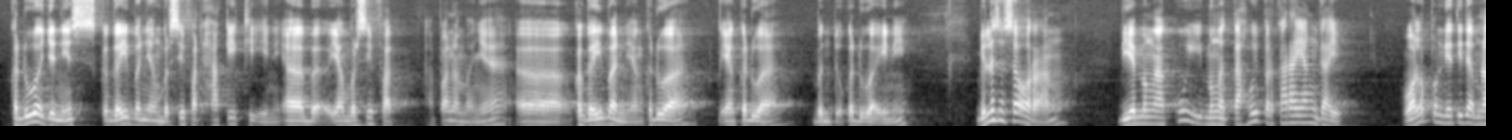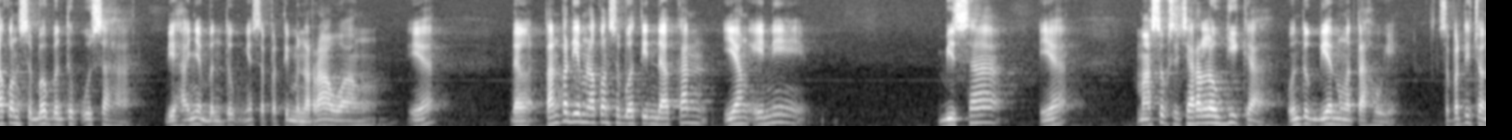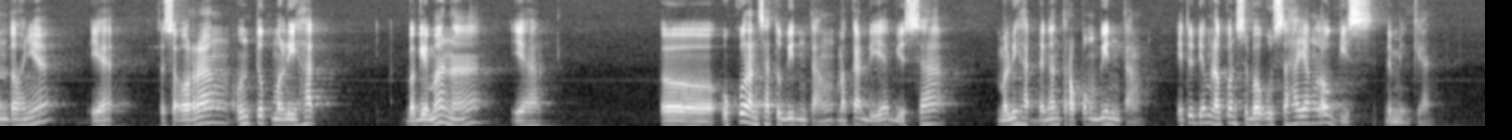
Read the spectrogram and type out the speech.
kedua jenis kegaiban yang bersifat hakiki ini eh, yang bersifat apa namanya eh, kegaiban yang kedua yang kedua bentuk kedua ini bila seseorang dia mengakui mengetahui perkara yang gaib. Walaupun dia tidak melakukan sebuah bentuk usaha, dia hanya bentuknya seperti menerawang, ya. Dan tanpa dia melakukan sebuah tindakan yang ini bisa ya masuk secara logika untuk dia mengetahui. Seperti contohnya ya seseorang untuk melihat bagaimana ya uh, ukuran satu bintang, maka dia bisa melihat dengan teropong bintang. Itu dia melakukan sebuah usaha yang logis demikian.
